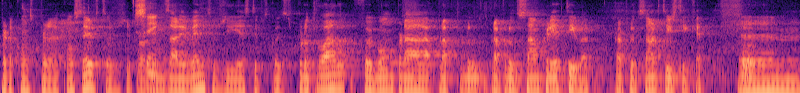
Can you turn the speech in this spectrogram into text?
para, para concertos e para Sim. organizar eventos e esse tipo de coisas. Por outro lado, foi bom para, para, para a produção criativa, para a produção artística. Hum,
